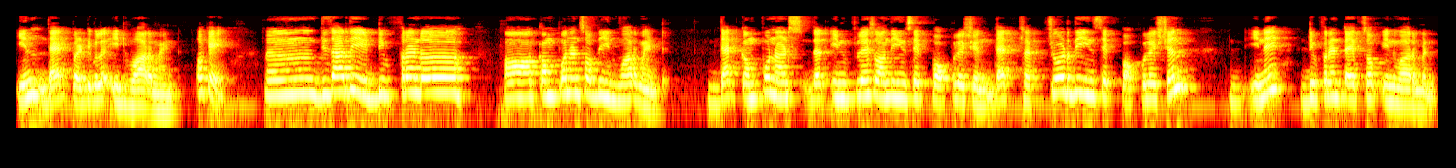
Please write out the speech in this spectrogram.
in that particular environment. Okay, uh, these are the different uh, uh, components of the environment that components that influence on the insect population that fluctuate the insect population in a different types of environment.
